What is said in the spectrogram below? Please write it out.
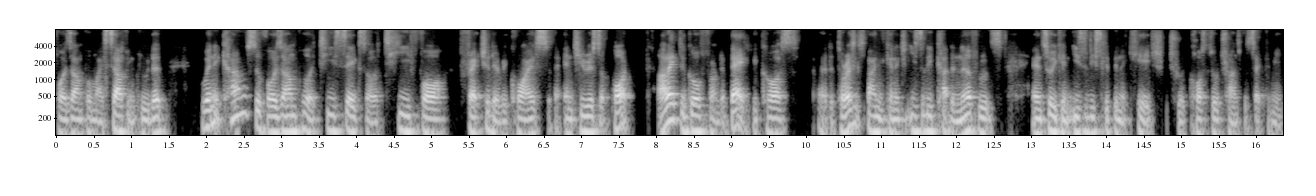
for example, myself included, when it comes to, for example, a T6 or T4 fracture that requires anterior support, I like to go from the back because uh, the thoracic spine, you can easily cut the nerve roots, and so you can easily slip in a cage through a costotransversectomy.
